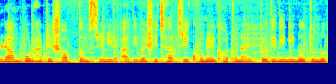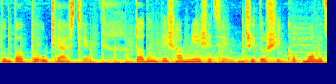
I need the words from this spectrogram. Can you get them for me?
রামপুরহাটে সপ্তম শ্রেণির আদিবাসী ছাত্রী খুনের ঘটনায় প্রতিদিনই নতুন নতুন তত্ত্ব উঠে আসছে। তদন্তে সামনে এসেছে, ধৃত শিক্ষক মনোজ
